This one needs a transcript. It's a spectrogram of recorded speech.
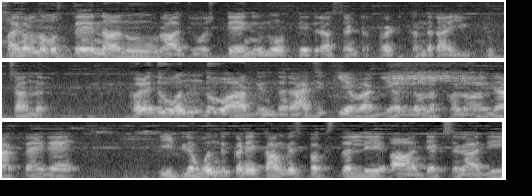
ಹಾಯ್ ಹಲೋ ನಮಸ್ತೆ. ನಾನು ರಾಜು ಅಷ್ಟೇ. ನೀವು ನೋಡ್ತಾ ಇದ್ದೀರಾ Centre Point Kannada YouTube channel ಕಳೆದ ಒಂದು ವಾರದಿಂದ ರಾಜಕೀಯವಾಗಿ ಅಲ್ಲೋಲ ಕಲೋಲನೆ ಆಗ್ತಾ ಇದೆ. ಈ ಕಡೆ ಒಂದು ಕಡೆ ಕಾಂಗ್ರೆಸ್ ಪಕ್ಷದಲ್ಲಿ ಆ ಅಧ್ಯಕ್ಷಗಾದಿ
